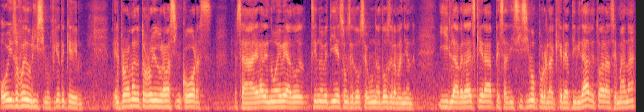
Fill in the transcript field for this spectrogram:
Hoy eso fue durísimo. Fíjate que el programa de otro rollo duraba cinco horas. O sea, era de 9 a 2, sí, 9, 10, 11, 12, 1, 2 de la mañana. Y la verdad es que era pesadísimo por la creatividad de toda la semana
